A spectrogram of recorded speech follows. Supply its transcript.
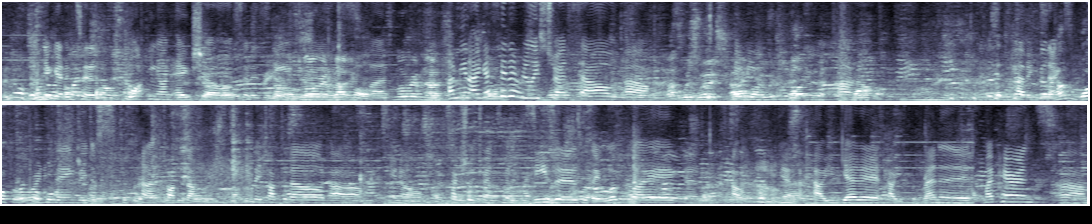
when you get into walking on eggshells and it's dangerous. But I mean, I guess they didn't really stress out um, maybe, having sex or anything. They just kind of talked about, they talked about, um, you know, sexually transmitted diseases, what they look like, how, yeah, how you get it, how you prevent it. My parents um,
